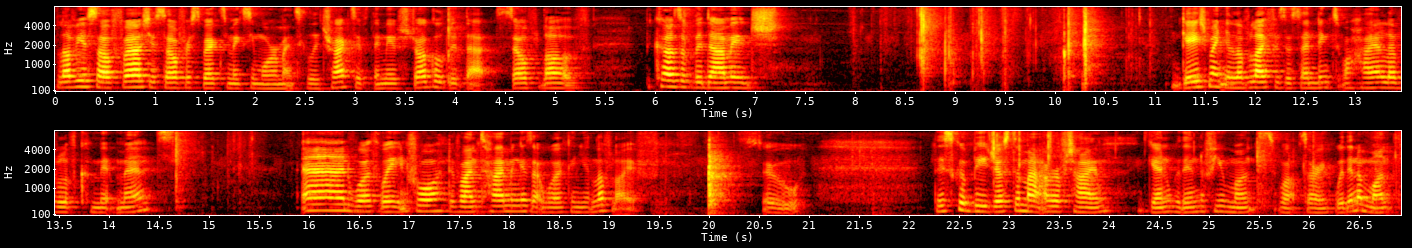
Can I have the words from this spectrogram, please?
Love yourself first. Your self-respect makes you more romantically attractive. They may have struggled with that self-love because of the damage Engagement, your love life is ascending to a higher level of commitment and worth waiting for. Divine timing is at work in your love life. So, this could be just a matter of time. Again, within a few months. Well, sorry, within a month.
